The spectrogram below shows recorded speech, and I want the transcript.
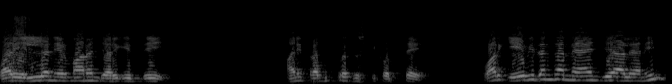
వారి ఇళ్ళ నిర్మాణం జరిగింది అని ప్రభుత్వ దృష్టికి వస్తే వారికి ఏ విధంగా న్యాయం చేయాలి అని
